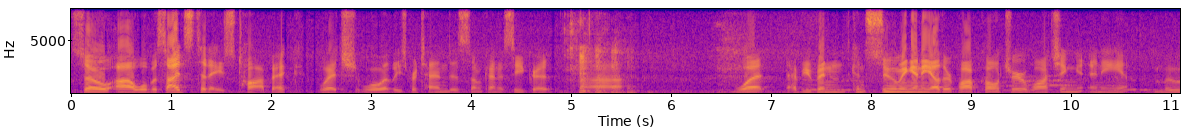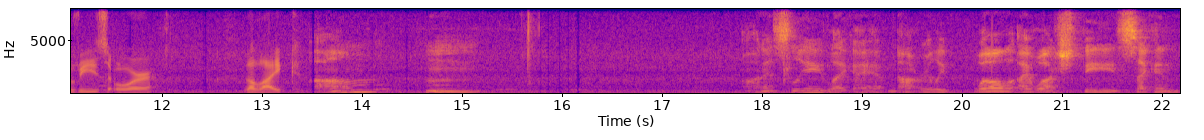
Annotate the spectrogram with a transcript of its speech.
So, uh, well, besides today's topic, which we'll at least pretend is some kind of secret, uh, what have you been consuming? Any other pop culture? Watching any movies or the like? Um, hmm. Honestly, like I have not really. Well, I watched the second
